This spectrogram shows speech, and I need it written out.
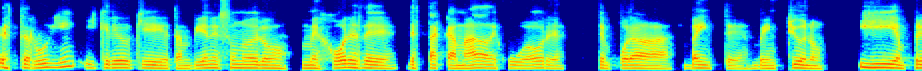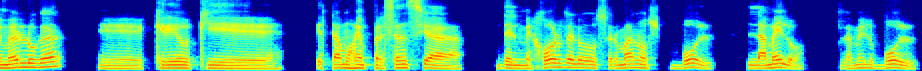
este rookie y creo que también es uno de los mejores de, esta camada de jugadores temporada 2021. Y en primer lugar, eh, creo que estamos en presencia del mejor de los hermanos Ball, Lamelo, Lamelo Ball.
